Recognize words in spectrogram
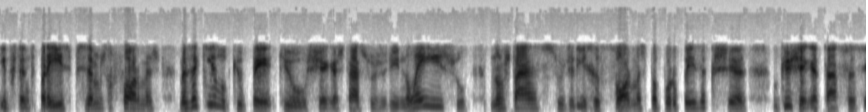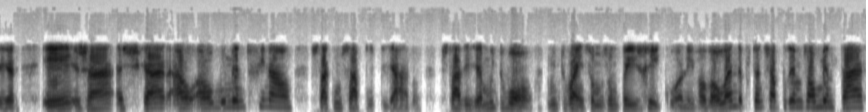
E, portanto, para isso precisamos de reformas. Mas aquilo que o, P, que o Chega está a sugerir não é isso. Não está a sugerir reformas para pôr o país a crescer. O que o Chega está a fazer é já a chegar ao, ao momento final. Está a começar pelo telhado. Está a dizer, muito bom, muito bem, somos um país rico ao nível da Holanda, portanto já podemos aumentar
